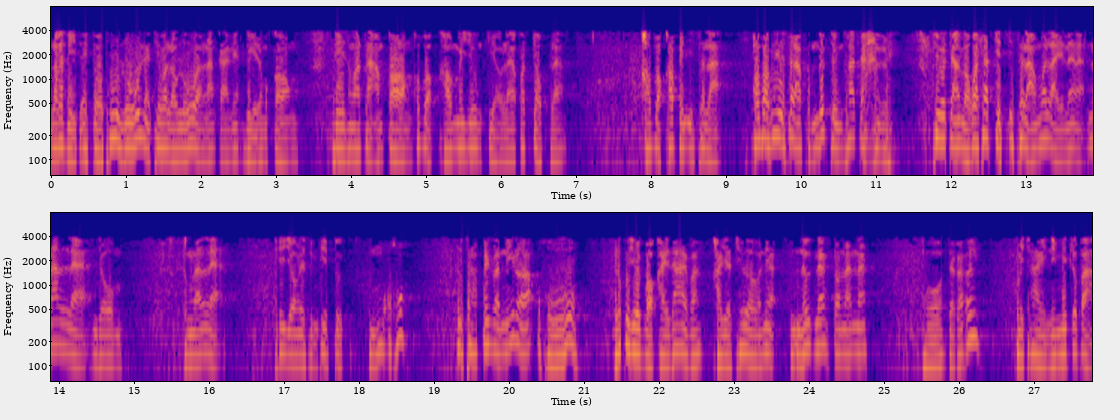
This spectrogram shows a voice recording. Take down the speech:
แล้วก็ดีดไอ้ตัวผู้รู้เนี่ยที่ว่าเรารู้อะร่างกายเนี่ยดีดออกมากอง ดีดออกมาสามกองเขาบอกเขาไม่ยุ่งเกี่ยวแล้วเขาจบแล้วเขาบอกเขาเป็นอิสระ พอบอกเป็นอิสระผมนึกถึงพระอาจารย์เลยที่อาจารย์บอกว่าถ้าจิตอิสระเมื่อไหร่นั่นแหละนั่นแหละโยม ตรงนั้นแหละ ที่โยมไปถึงที่สุดผมโอ้โหอิสระเป็นแบบนี้เหรอโอ้โหแล้วกูจะบอกใครได้ปะใครจะเชื่อวะเนี่ย นึกนะตอนนั้นนะโอ้แต่ก็ เอ้ย ไม่ใช่นิมิตหรือเปล่า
